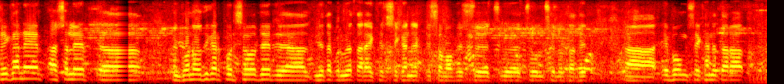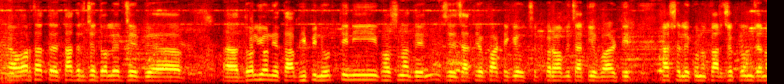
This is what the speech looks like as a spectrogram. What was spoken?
সেখানে আসলে গণ অধিকার পরিষদের নেতাকর্মীরা তারা সেখানে একটি সমাবেশ চলছিল তাদের এবং সেখানে তারা অর্থাৎ তাদের যে দলের যে দলীয় নেতা ভিপি নূর, তিনি ঘোষণা দেন যে জাতীয় পার্টিকে উচ্ছেদ করা হবে, জাতীয় পার্টির আসলে কোনো কার্যক্রম যেন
